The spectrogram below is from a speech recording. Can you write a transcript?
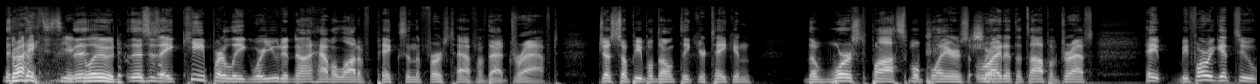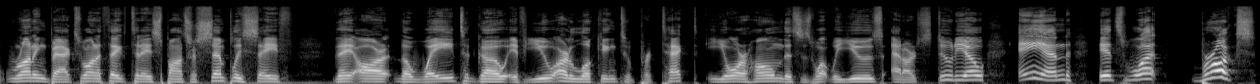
right. so You're This- glued. This is a keeper league where you did not have a lot of picks in the first half of that draft, just so people don't think you're taking the worst possible players right at the top of drafts. Hey, before we get to running backs, we want to thank today's sponsor, SimpliSafe. They are the way to go if you are looking to protect your home. This is what we use at our studio, and it's what Brooks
